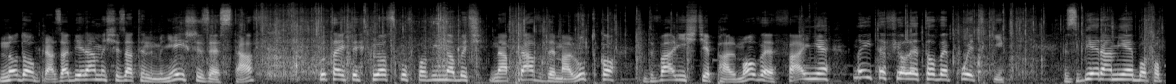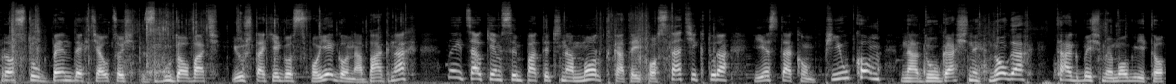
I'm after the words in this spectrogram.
No dobra, zabieramy się za ten mniejszy zestaw. Tutaj tych klocków powinno być naprawdę malutko. Dwa liście palmowe, fajnie. No i te fioletowe płytki. Zbieram je, bo po prostu będę chciał coś zbudować już takiego swojego na bagnach. No i całkiem sympatyczna mordka tej postaci, która jest taką piłką na długaśnych nogach. Tak byśmy mogli to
